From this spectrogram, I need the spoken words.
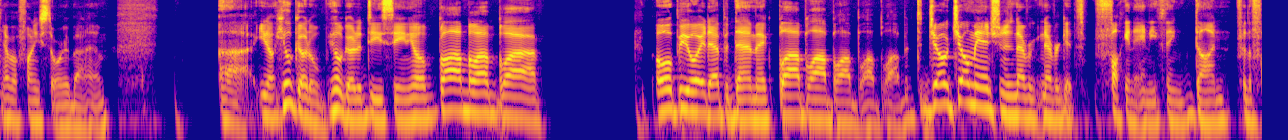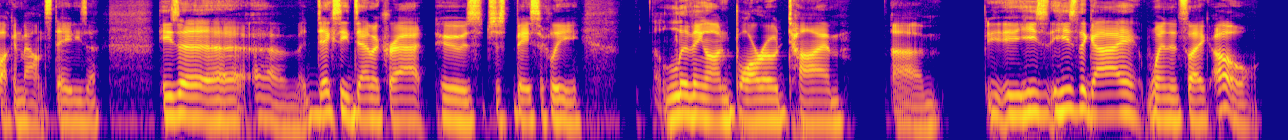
I have a funny story about him. Uh, you know, he'll go to he'll go to D.C. and he'll blah blah blah. Opioid epidemic, blah blah blah blah blah. But Joe Joe Manchin is never never gets fucking anything done for the fucking Mountain State. He's a he's a, um, a Dixie Democrat who's just basically living on borrowed time. Um, he's he's the guy when it's like, oh,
